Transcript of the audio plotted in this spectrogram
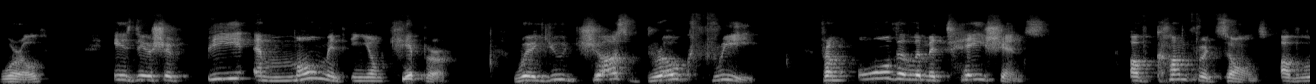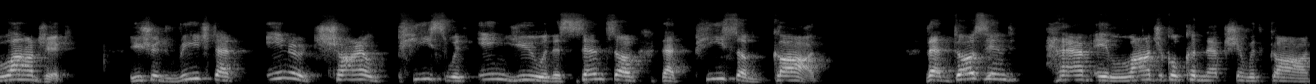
world is there should be a moment in Yom Kippur where you just broke free from all the limitations of comfort zones, of logic. You should reach that inner child peace within you in the sense of that peace of God that doesn't have a logical connection with God,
